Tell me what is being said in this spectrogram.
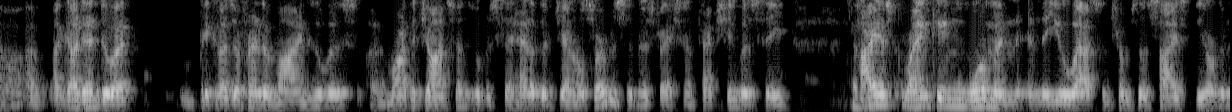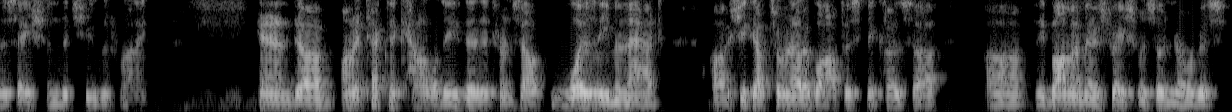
Uh, I got into it because a friend of mine who was uh, Martha Johnson, who was the head of the General Services Administration. In fact, she was the That's highest right. ranking woman in the US in terms of the size of the organization that she was running. And um, on a technicality that it turns out wasn't even that, uh, she got thrown out of office because uh, uh, the Obama administration was so nervous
